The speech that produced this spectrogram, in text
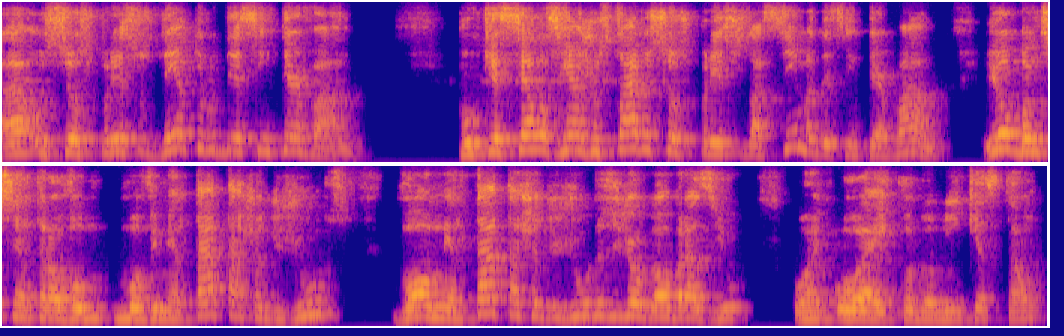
uh, os seus preços dentro desse intervalo. Porque se elas reajustarem os seus preços acima desse intervalo, eu, Banco Central, vou movimentar a taxa de juros, vou aumentar a taxa de juros e jogar o Brasil ou, a economia em questão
